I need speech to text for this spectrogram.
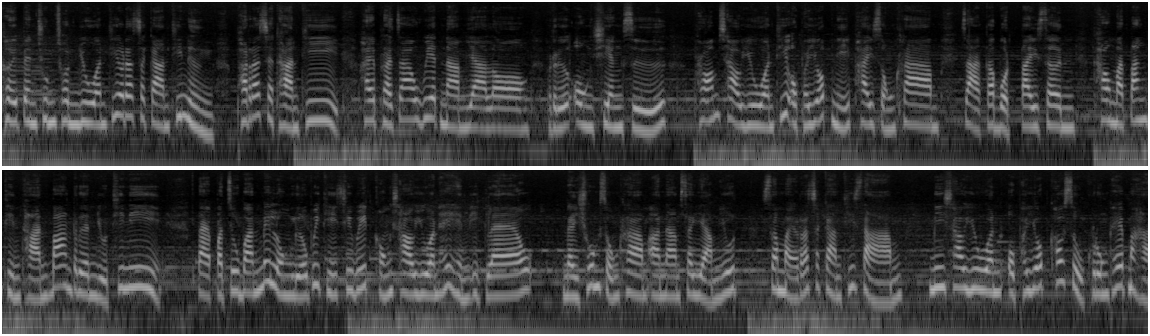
เคยเป็นชุมชนยวนที่รัชกาลที่หนึ่งพระราชทานที่ให้พระเจ้าเวียดนามยาลอง หรือองค์เชียงซือ พร้อมชาวยวนที่อพยพหนีภัยสงคราม จากกบฏไตเซินเข้ามาตั้งถิ่นฐานบ้านเรือนอยู่ที่นี่ แต่ปัจจุบันไม่หลงเหลือวิถีชีวิตของชาวญวนให้เห็นอีกแล้ว ในช่วงสงครามอานัมสยามยุทธสมัยรัชกาลที่ 3 มีชาวญวนอพยพเข้าสู่กรุงเทพมหา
